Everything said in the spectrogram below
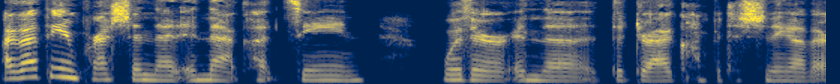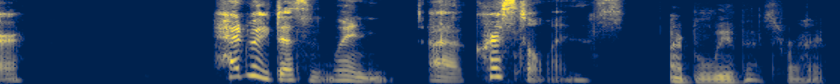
I got the impression that in that cutscene where they're in the the drag competition together, Hedwig doesn't win. Uh, Crystal wins. I believe that's right.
